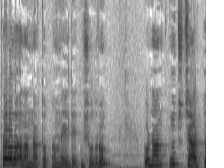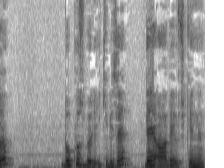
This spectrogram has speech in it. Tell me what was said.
taralı alanlar toplamını elde etmiş olurum. Buradan 3 çarpı 9 bölü 2 bize DAB üçgeninin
